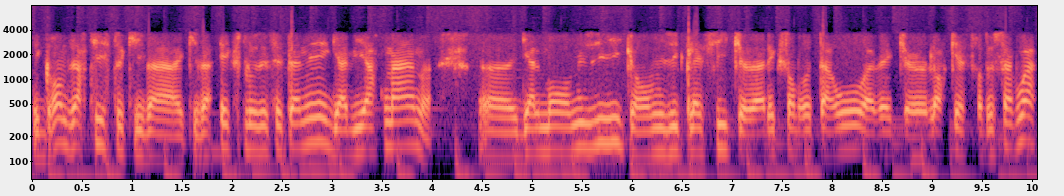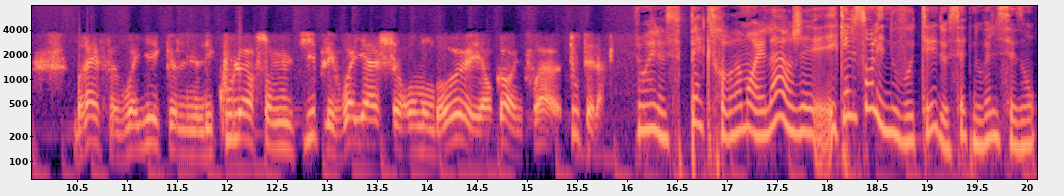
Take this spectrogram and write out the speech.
des, grandes artistes qui va qui va exploser cette année. Gabi Hartmann, également en musique, en musique classique, Alexandre Tarot avec l'orchestre de Savoie. Bref, voyez que les couleurs sont multiples, les voyages seront nombreux et encore une fois, tout est là. Oui, le spectre vraiment est large. Et, quelles sont les nouveautés de cette nouvelle saison?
